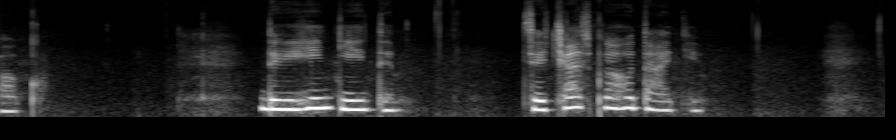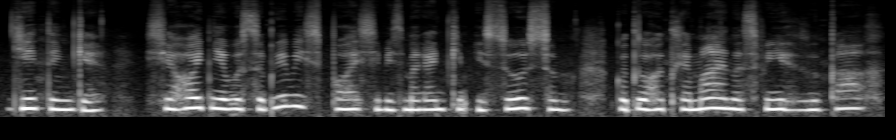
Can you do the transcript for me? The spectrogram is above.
року. Дорогі діти, це час благодаті. Дітеньки, сьогодні в особливий спосіб із маленьким Ісусом, котрого тримає на своїх руках,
